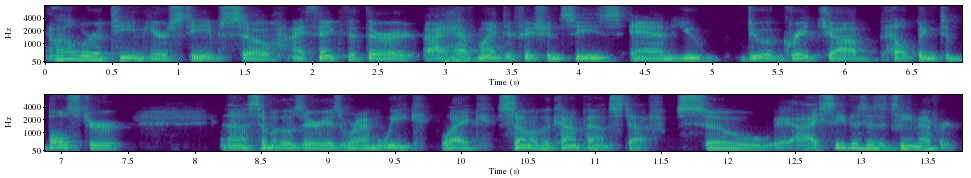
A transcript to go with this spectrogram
Well, we're a team here, Steve. So I think that there are, I have my deficiencies, and you do a great job helping to bolster uh, some of those areas where I'm weak, like some of the compound stuff. So I see this as a team effort.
